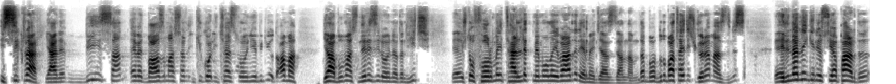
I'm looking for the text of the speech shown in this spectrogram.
istikrar. Yani bir insan evet bazı maçlarda iki gol iki asist oynayabiliyordu ama ya bu maç ne rezil oynadın hiç e, işte o formayı terletmeme olayı vardır ya mecazi anlamda. Bu- Bunu Batay'da hiç göremezdiniz. E, elinden ne geliyorsa yapardı.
